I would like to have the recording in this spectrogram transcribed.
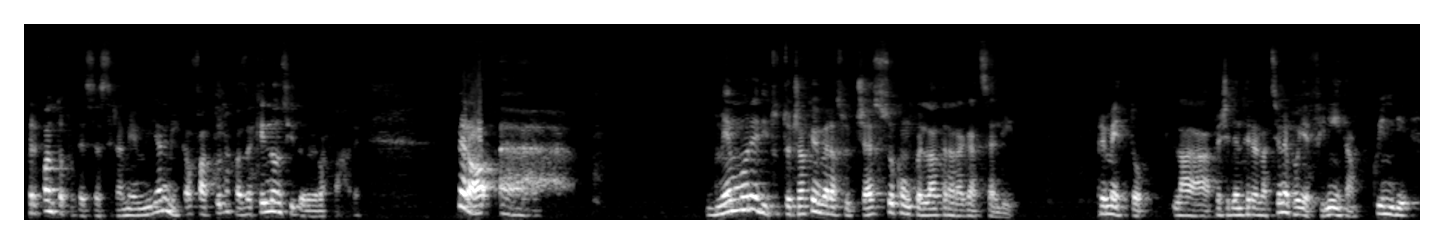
Per quanto potesse essere la mia migliore amica, ho fatto una cosa che non si doveva fare. Però, eh, memore di tutto ciò che mi era successo con quell'altra ragazza lì. Premetto, la precedente relazione poi è finita, quindi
